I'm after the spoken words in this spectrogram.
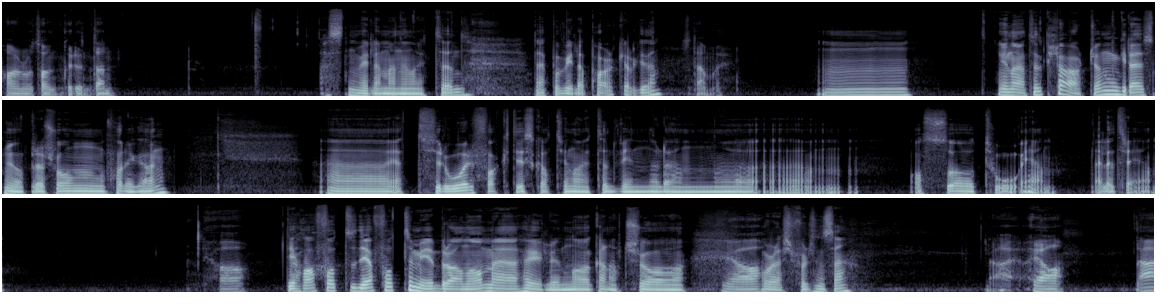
Har du noen tanker rundt den? Aston Villa Man United. Det er på Villa Park, er det ikke det? Stemmer. Mm. United klarte en grei snuoperasjon forrige gang. Eh, jeg tror faktisk at United vinner den eh, også 2-1, eller 3-1. Ja. De har, fått, de har fått til mye bra nå med Høylund og Garnaccio ja. og Rashford, syns jeg. Nei, ja. Nei,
